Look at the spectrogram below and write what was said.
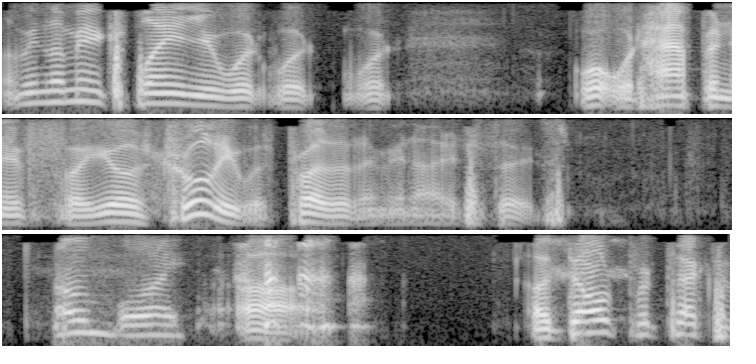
Let me let me explain to you what what what what would happen if uh, yours truly was president of the United States. Oh boy. uh, adult protective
